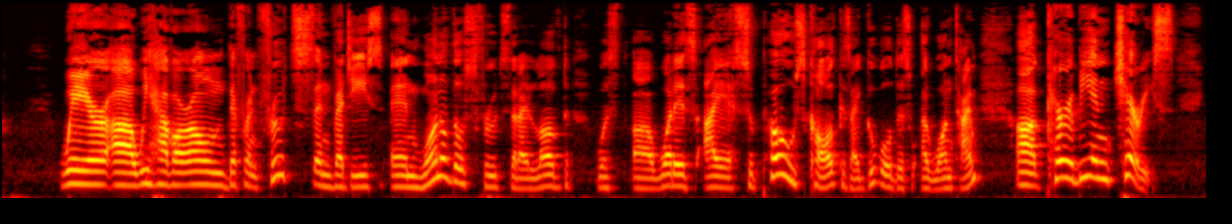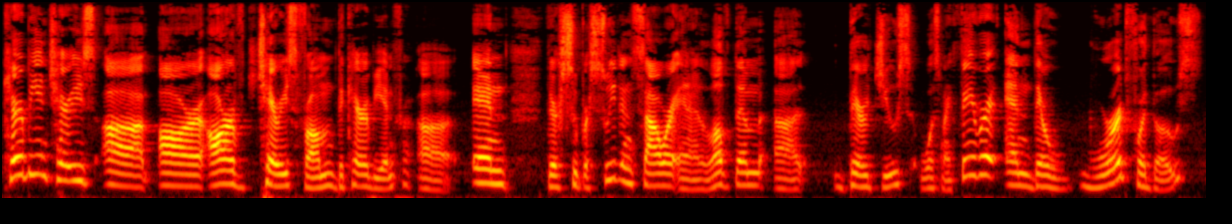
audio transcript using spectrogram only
where uh, we have our own different fruits and veggies. And one of those fruits that I loved was uh, what is I suppose called because I googled this at one time uh, Caribbean cherries. Caribbean cherries uh, are are cherries from the Caribbean, uh, and they're super sweet and sour, and I love them. Uh, their juice was my favorite, and their word for those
